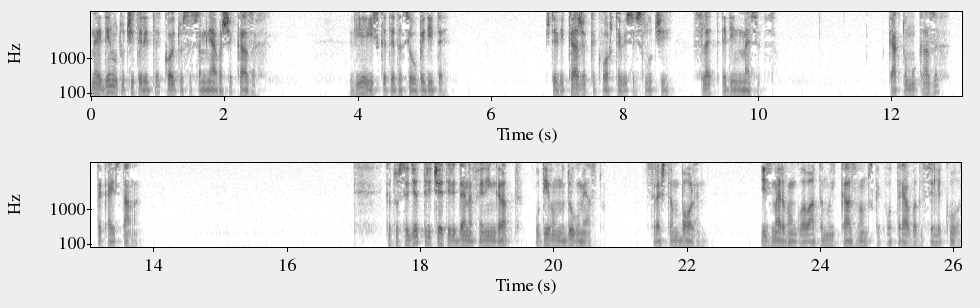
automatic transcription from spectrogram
На един от учителите, който се съмняваше, казах. Вие искате да се убедите. Ще ви кажа какво ще ви се случи след един месец. Както му казах, така и стана. Като седя 3-4 дена в един град, отивам на друго място. Срещам болен. Измервам главата му и казвам с какво трябва да се лекува.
